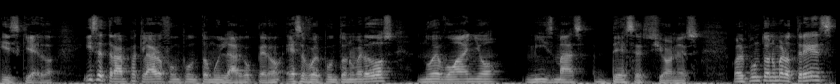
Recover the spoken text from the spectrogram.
izquierdo. Hice trampa, claro, fue un punto muy largo, pero ese fue el punto número 2, nuevo año, mismas decepciones. Con el punto número 3,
